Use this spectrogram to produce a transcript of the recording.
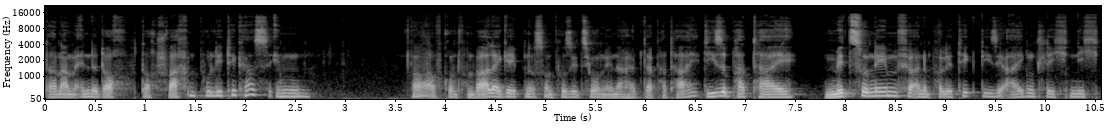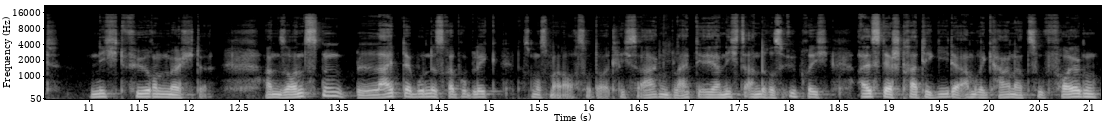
dann am Ende doch, doch schwachen Politikers in, ja, aufgrund von Wahlergebnissen und Positionen innerhalb der Partei, diese Partei mitzunehmen für eine Politik, die sie eigentlich nicht, nicht führen möchte. Ansonsten bleibt der Bundesrepublik, das muss man auch so deutlich sagen, bleibt ihr ja nichts anderes übrig, als der Strategie der Amerikaner zu folgen,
